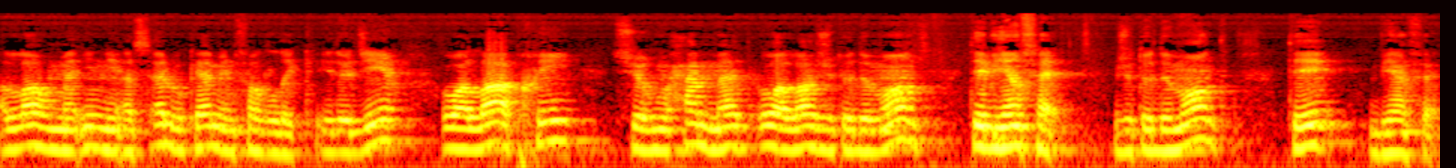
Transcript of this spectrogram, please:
Allahumma inni as'aluka min fadlik. Et de dire Oh Allah, prie sur Muhammad, oh Allah, je te demande tes bienfaits. Je te demande tes bienfaits.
